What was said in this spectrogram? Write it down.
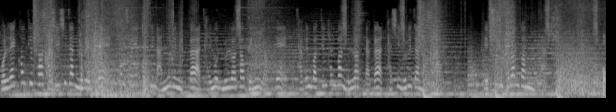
원래 컴퓨터 다시 시작 누를 때 평소에 안 누르니까 잘못 눌러서 괜히 옆에 작은 버튼 한 번 눌렀다가 다시 누르잖아요. 대충 그런 겁니다. 어,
